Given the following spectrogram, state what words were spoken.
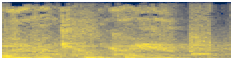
or you can.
